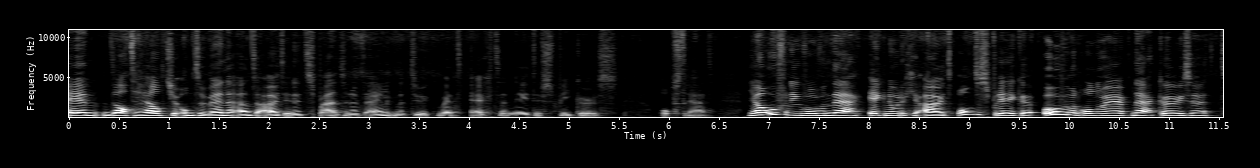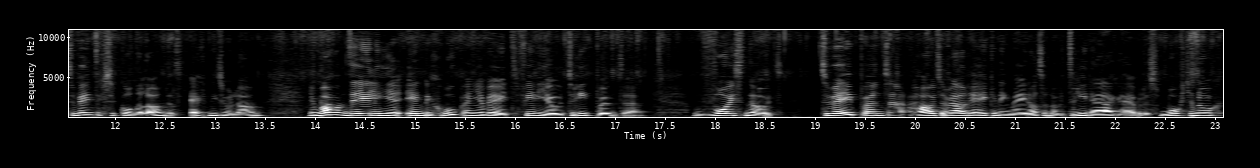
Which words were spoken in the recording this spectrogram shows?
En dat helpt je om te wennen aan te uiten in het Spaans. En uiteindelijk natuurlijk met echte native speakers op straat. Jouw oefening voor vandaag. Ik nodig je uit om te spreken over een onderwerp naar keuze. 20 seconden lang. Dat is echt niet zo lang. Je mag hem delen hier in de groep. En je weet, video drie punten. Voice note twee punten. Houd er wel rekening mee dat we nog drie dagen hebben. Dus mocht je nog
